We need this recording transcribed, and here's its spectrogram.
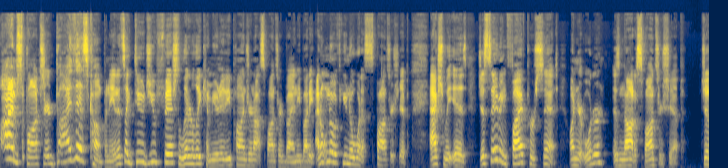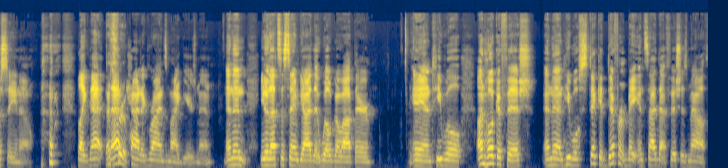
I'm sponsored by this company. And it's like, dude, you fish literally community ponds. You're not sponsored by anybody. I don't know if you know what a sponsorship actually is. Just saving 5% on your order is not a sponsorship. Just so you know. like that That's that kind of grinds my gears, man. And then, you know, that's the same guy that will go out there and he will unhook a fish and then he will stick a different bait inside that fish's mouth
